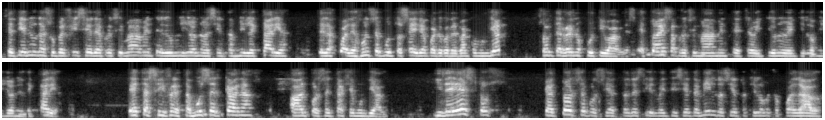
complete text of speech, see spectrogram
se tiene una superficie de aproximadamente de 1.900.000 hectáreas, de las cuales 11.6, de acuerdo con el Banco Mundial, son terrenos cultivables. Esto es aproximadamente entre 21 y 22 millones de hectáreas. Esta cifra está muy cercana al porcentaje mundial. Y de estos, 14%, es decir, 27.200 kilómetros cuadrados,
